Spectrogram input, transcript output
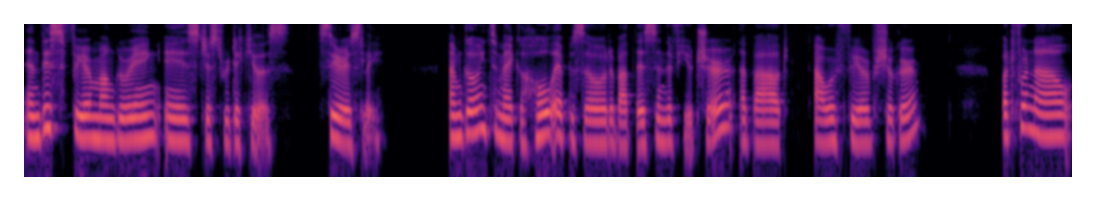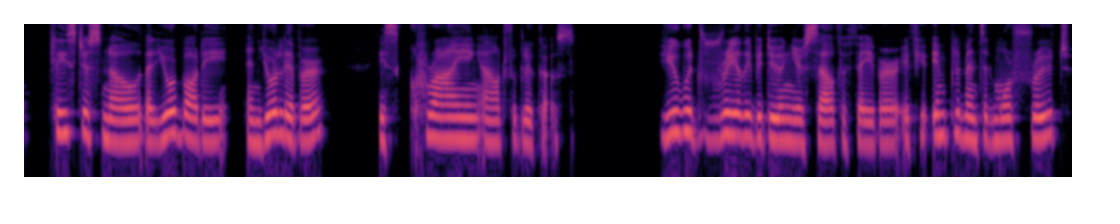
and this fear mongering is just ridiculous. Seriously. I'm going to make a whole episode about this in the future, about our fear of sugar. But for now, please just know that your body and your liver is crying out for glucose. You would really be doing yourself a favor if you implemented more fruit,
